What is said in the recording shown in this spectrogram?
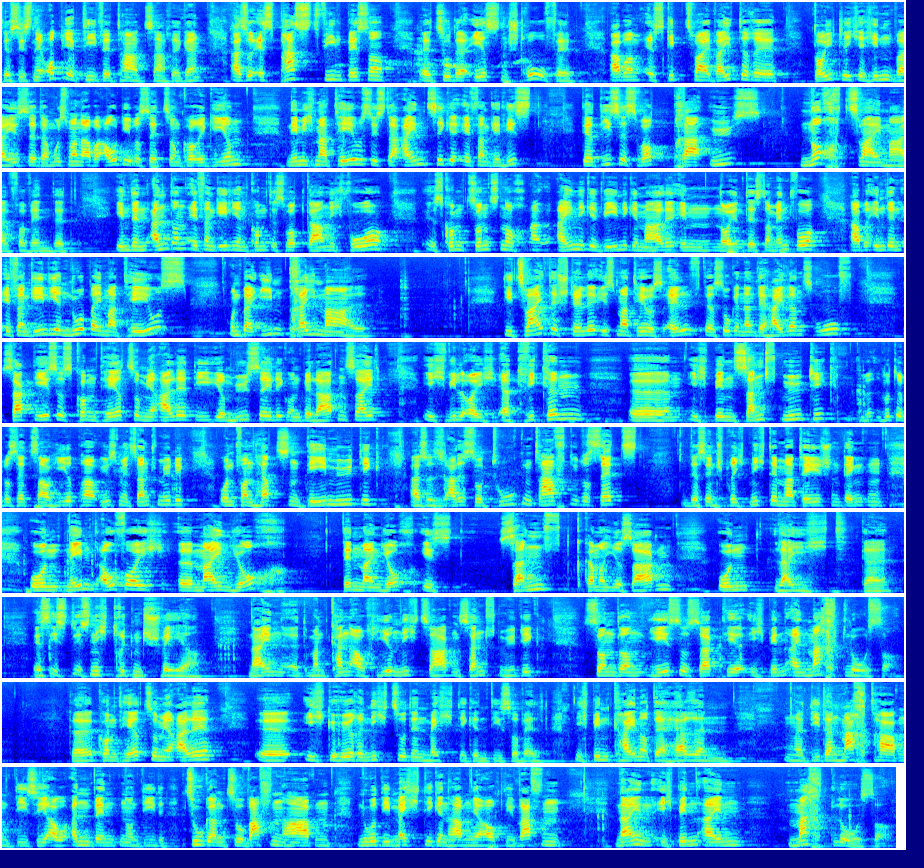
das ist eine objektive Tatsache. Gell? Also es passt viel besser äh, zu der ersten Strophe. Aber es gibt zwei weitere deutliche Hinweise, da muss man aber auch die Übersetzung korrigieren. Nämlich Matthäus ist der einzige Evangelist, der dieses Wort praüs noch zweimal verwendet. In den anderen Evangelien kommt das Wort gar nicht vor. Es kommt sonst noch einige wenige Male im Neuen Testament vor, aber in den Evangelien nur bei Matthäus und bei ihm dreimal. Die zweite Stelle ist Matthäus 11, der sogenannte Heilandsruf. Sagt Jesus, kommt her zu mir alle, die ihr mühselig und beladen seid. Ich will euch erquicken. Ähm, ich bin sanftmütig, Luther übersetzt auch hier Praus mit sanftmütig und von Herzen demütig. Also das ist alles so tugendhaft übersetzt. Das entspricht nicht dem matthäischen Denken. Und nehmt auf euch äh, mein Joch, denn mein Joch ist sanft, kann man hier sagen, und leicht. Es ist, nicht drückend schwer. Nein, äh, man kann auch hier nicht sagen sanftmütig, sondern Jesus sagt hier, ich bin ein Machtloser. Kommt her zu mir alle, äh, ich gehöre nicht zu den Mächtigen dieser Welt. Ich bin keiner der Herren, die dann Macht haben, die sie auch anwenden und die Zugang zu Waffen haben. Nur die Mächtigen haben ja auch die Waffen. Nein, ich bin ein machtloser.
